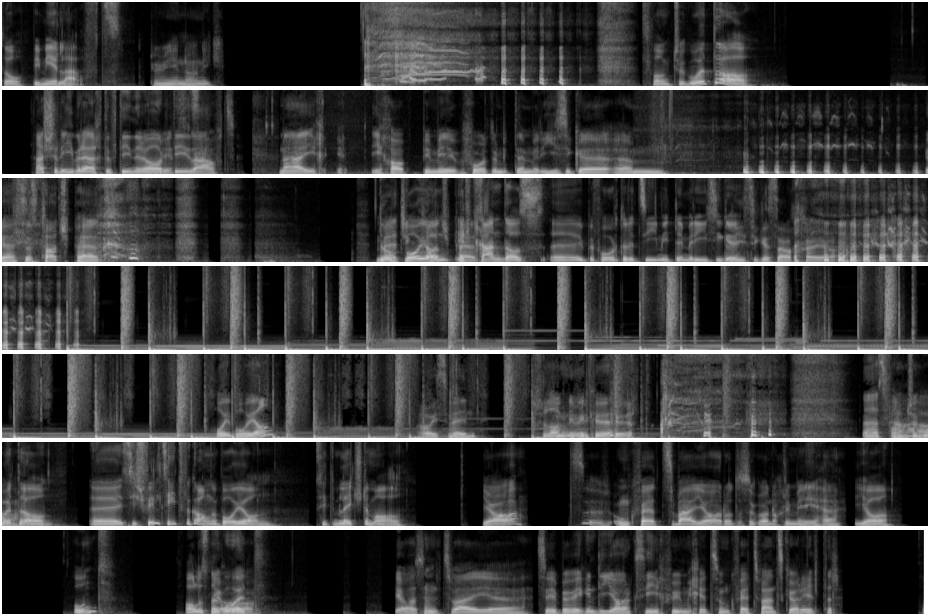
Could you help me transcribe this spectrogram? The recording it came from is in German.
So, bei mir läuft's. Bei mir noch nicht. Es fängt schon gut an. Hast du Schreibrecht auf deiner Jetzt Harddisk? läuft's. Nein, ich, ich, ich habe bei mir überfordert mit dem riesigen. Ähm, wie heißt das? Touchpad. Du, Magic Bojan, ich Touchpad. kenne das, äh, überfordert sein mit dem riesigen. Riesige Sachen, ja. Hoi Bojan, Hoi Sven. schon lange nicht mehr gehört. Ah, es fängt Ah. schon gut an. Äh, es ist viel Zeit vergangen, Bojan, seit dem letzten Mal. Ja, ungefähr zwei Jahre oder sogar noch ein bisschen mehr. He? Ja. Und? Alles noch Ja. gut? Ja, es sind zwei äh, sehr bewegende Jahre. Gewesen. Ich fühle mich jetzt ungefähr 20 Jahre älter.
